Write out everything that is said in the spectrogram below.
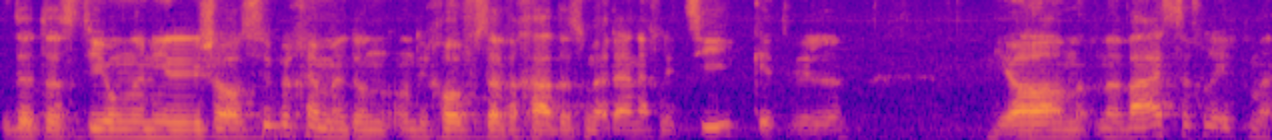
dass die Jungen ihre Chance bekommen. Und, und ich hoffe es einfach auch, dass man ihnen ein bisschen Zeit gibt, weil ja, man, man weiß ein bisschen,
